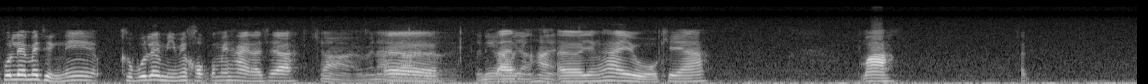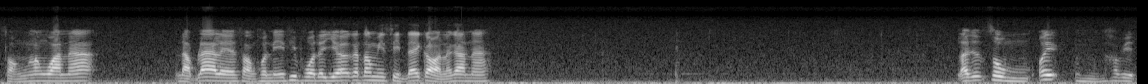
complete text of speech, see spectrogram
ผู้เล่นไม่ถึงนี่ คือผู้เล่นมีไม่ครบก็ไม่ให้แล้วใช่ไหม ใช่ไม่น่าเอได้อเลยแต่นี่เราก็ยังให้ เออ ยังให้อยู่ โอเคนะมาสักสองรางวัลนะอันดับแรกเลยสองคนนี้ที่โพสต์ได้เยอะก็ต้องมีสิทธิ์ได้ก่อนแล้วกันนะ เราจะสุ่ม เอ้ยอื้อหือเข้าผิด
